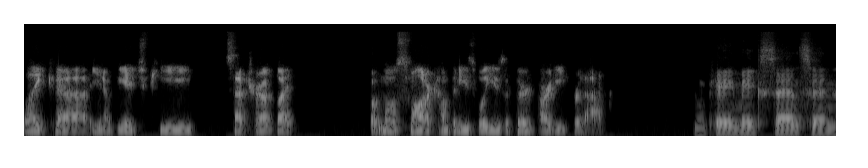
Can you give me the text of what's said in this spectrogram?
like uh, you know BHP, etc. But but most smaller companies will use a third party for that. Okay, makes sense. And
